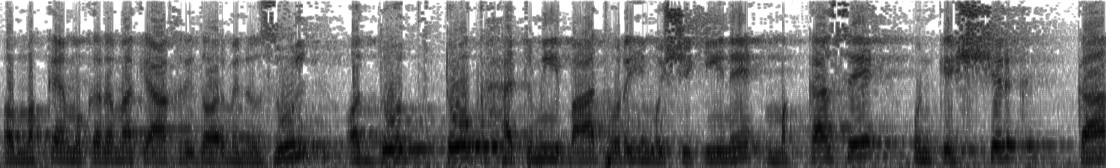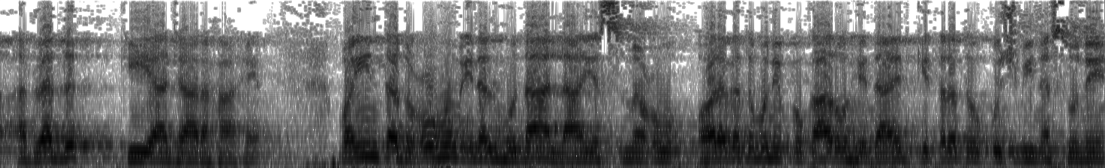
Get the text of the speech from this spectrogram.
اور مکہ مکرمہ کے آخری دور میں نزول۔ اور دو ٹوک حتمی بات ہو رہی مشکین مکہ سے، ان کے شرک کا رد کیا جا رہا ہے۔ وَإِن تَدْعُوهُمْ إِلَى الْهُدَى لَا يَسْمَعُوا۔ اور اگر تم انہیں پکارو ہدایت کی طرف تو کچھ بھی نہ سنے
